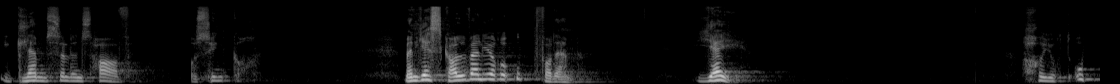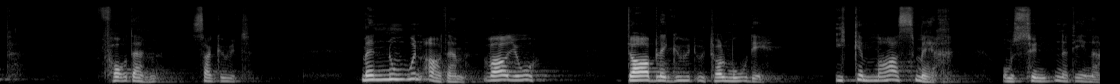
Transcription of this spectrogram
i glemselens hav og synker. Men jeg skal vel gjøre opp for dem. Jeg har gjort opp for dem, sa Gud. Men noen av dem var jo Da ble Gud utålmodig. Ikke mas mer om syndene dine.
